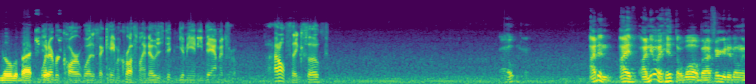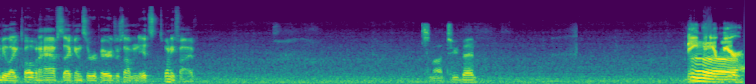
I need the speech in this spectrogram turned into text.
middle of the back stretch. whatever car it was that came across my nose didn't give me any damage. I don't think so. I hope not. I didn't. I I knew I hit the wall, but I figured it'd only be like 12 and a half seconds of repairs or something. It's 25. It's not too bad. Nate, in your Uh. mirror,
